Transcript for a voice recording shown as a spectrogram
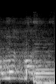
Now let my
